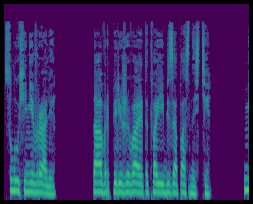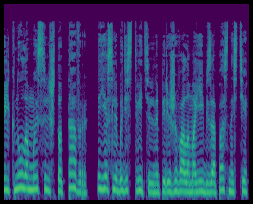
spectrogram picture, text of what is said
Слухи не врали. Тавр переживает о твоей безопасности. Мелькнула мысль, что Тавр, если бы действительно переживал о моей безопасности,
